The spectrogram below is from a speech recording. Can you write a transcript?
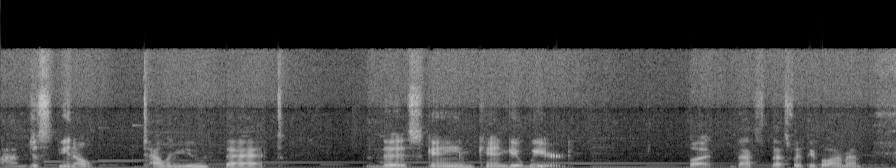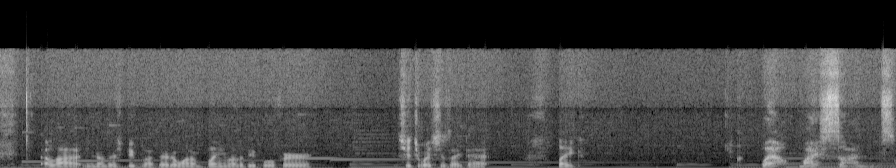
I'm just you know telling you that this game can get weird. But that's that's the way people are man. A lot you know there's people out there that want to blame other people for situations like that. Like well my sons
